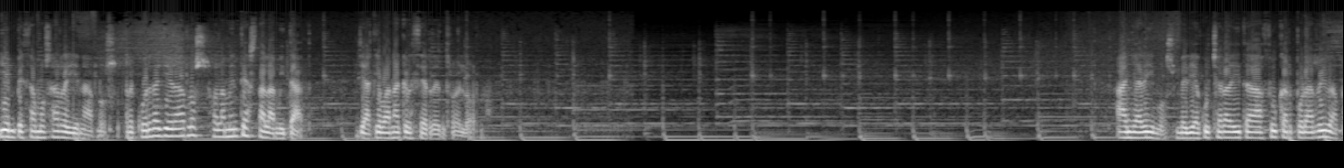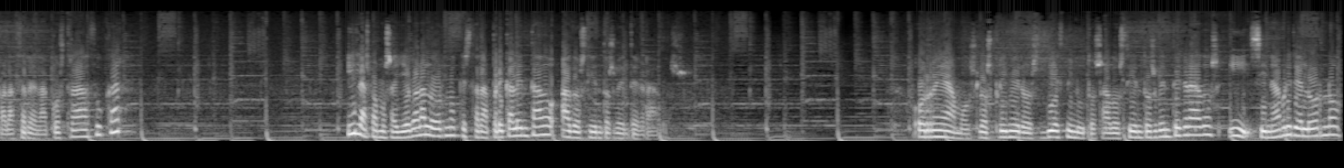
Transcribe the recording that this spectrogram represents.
y empezamos a rellenarlos. Recuerda llenarlos solamente hasta la mitad, ya que van a crecer dentro del horno. Añadimos media cucharadita de azúcar por arriba para hacerle la costra de azúcar y las vamos a llevar al horno que estará precalentado a 220 grados. Horneamos los primeros 10 minutos a 220 grados y sin abrir el horno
